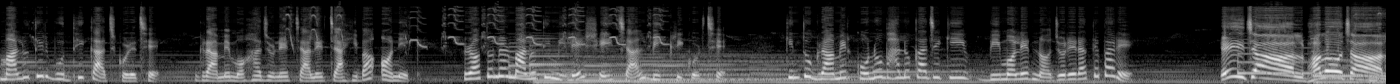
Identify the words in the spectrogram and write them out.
মালতির বুদ্ধি কাজ করেছে। গ্রামে মহাজনের চালের চাহিদা অনেক। রতন আর মালতী মিলে সেই চাল বিক্রি করছে। কিন্তু গ্রামের কোনো ভালো কাজে কি বিমলের নজর এড়াতে পারে? এই চাল ভালো চাল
